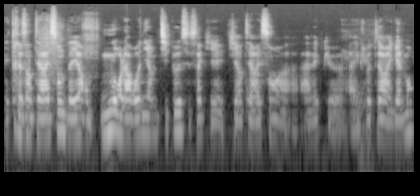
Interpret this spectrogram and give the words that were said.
et très intéressante. D'ailleurs, Moore la renie un petit peu, c'est ça qui est, qui est intéressant avec, avec l'auteur également.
